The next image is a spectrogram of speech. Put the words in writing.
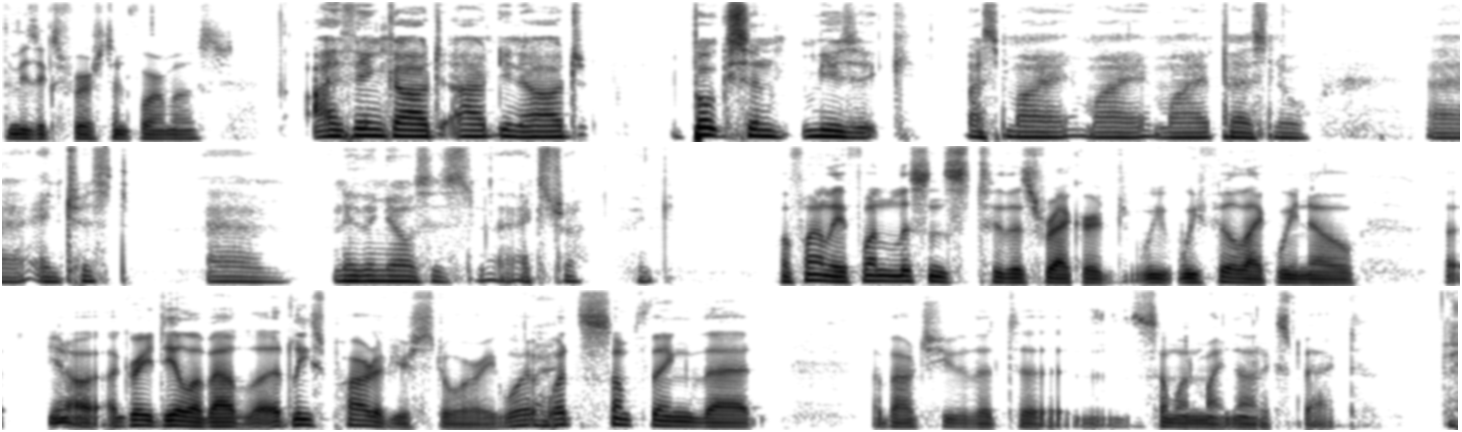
the music's first and foremost. I think I'd, I'd, you know, I'd books and music. That's my my my personal uh, interest. Um, anything else is uh, extra. I think. Well, finally, if one listens to this record, we, we feel like we know, uh, you know, a great deal about at least part of your story. What, Right. What's something that about you that uh, someone might not expect?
